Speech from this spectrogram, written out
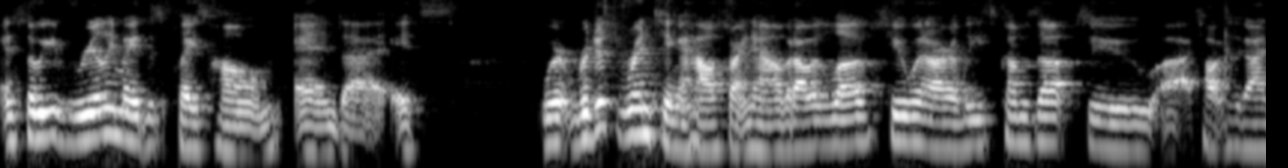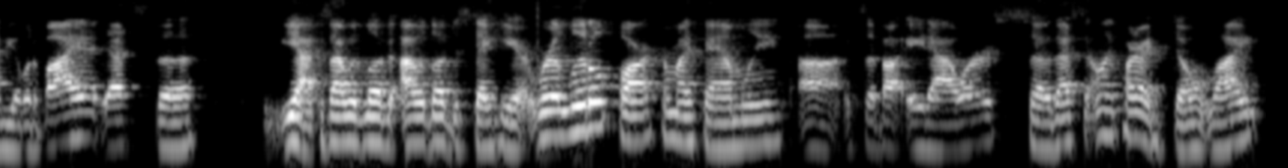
And so we've really made this place home. And uh, it's we're, we're just renting a house right now, but I would love to when our lease comes up to uh, talk to the guy and be able to buy it. That's the yeah, because I would love I would love to stay here. We're a little far from my family. Uh, it's about eight hours, so that's the only part I don't like.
